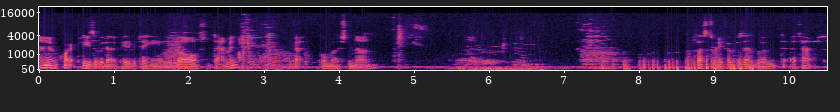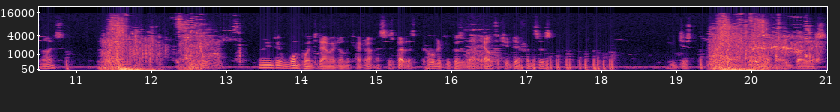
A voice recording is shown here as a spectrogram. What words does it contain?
I am quite pleased that we don't appear to be taking a lot of damage. Fact, almost none. Plus 25% when attack, nice. We do one point of damage on the Cadrat. I suspect that's probably because of the altitude differences. He just a bonus.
